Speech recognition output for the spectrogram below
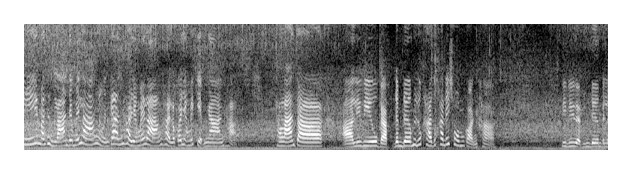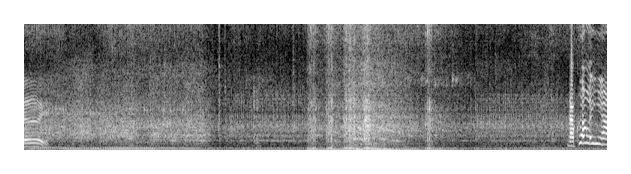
นี้มา ถึงร้านยังไม่ล้างเหมือนกันค่ะยังไม่ล้างค่ะแล้วก็ยังไม่เก็บงานค่ะ ทางร้านจะรีวิวแบบเดิมๆให้ลูกค้าทุกท่านได้ชมก่อนค่ะ รีวิวแบบเดิมๆไปเลยดับเครื่องเลยเฮีย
